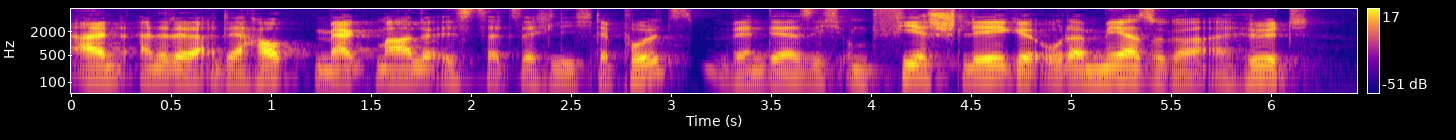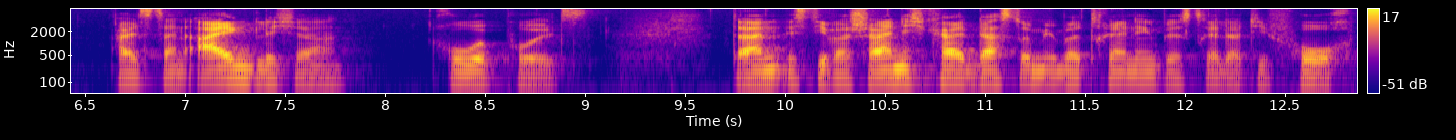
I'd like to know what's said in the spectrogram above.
ein, eine der, der Hauptmerkmale ist tatsächlich der Puls. Wenn der sich um vier Schläge oder mehr sogar erhöht als dein eigentlicher Ruhepuls, dann ist die Wahrscheinlichkeit, dass du im Übertraining bist, relativ hoch.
